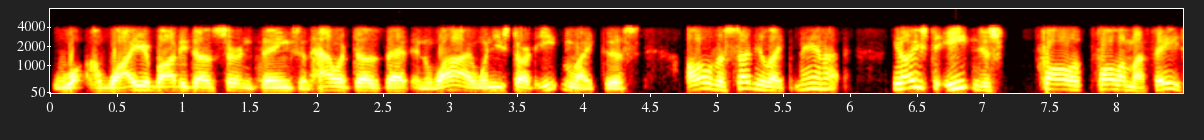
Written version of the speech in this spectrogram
wh- why your body does certain things and how it does that and why. When you start eating like this, all of a sudden you're like, man, I, you know, I used to eat and just fall fall on my face.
